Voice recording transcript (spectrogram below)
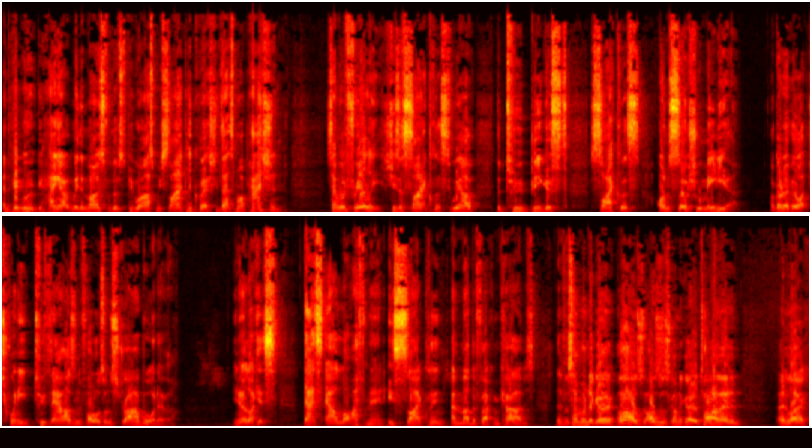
And the people who hang out with me the most were those people who ask me cycling questions. That's my passion. Same with Freelee. She's a cyclist. We are the two biggest cyclists on social media. I've got over like 22,000 followers on Strava or whatever. You know, like it's, that's our life, man, is cycling and motherfucking carbs. And for someone to go, oh, I was, I was just going to go to Thailand and, and like,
